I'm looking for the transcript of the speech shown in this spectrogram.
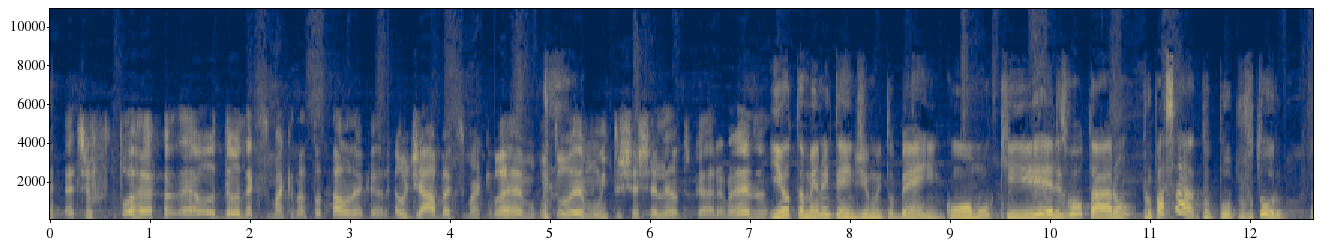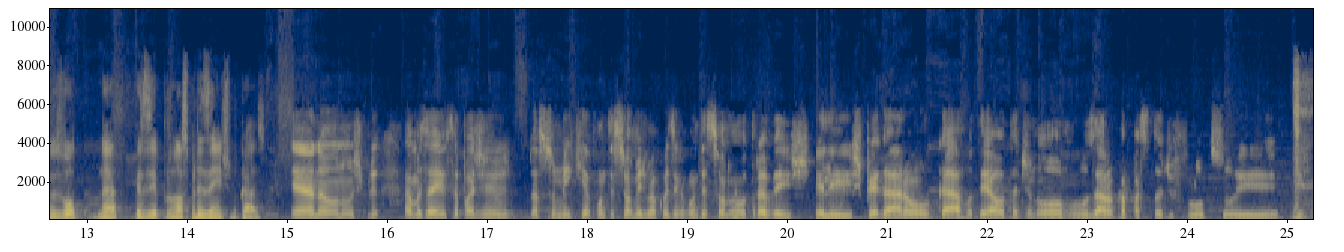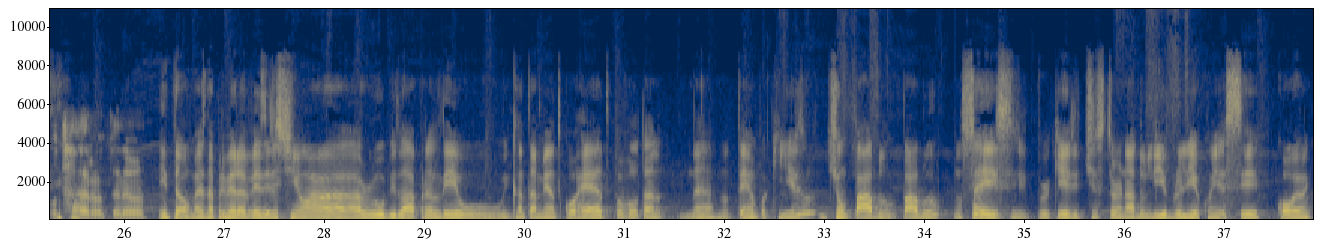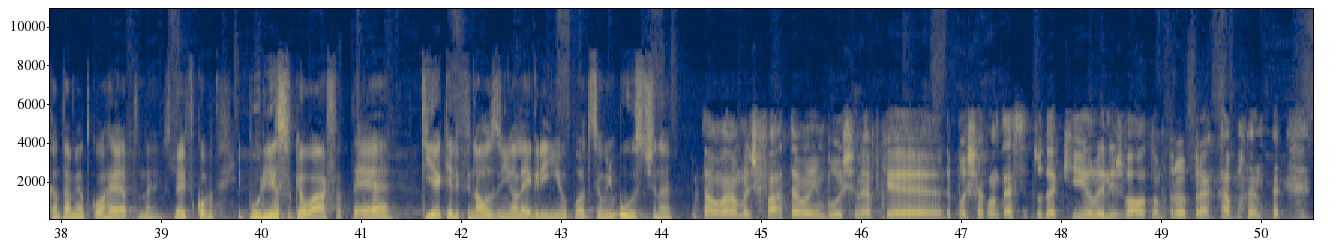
É tipo, porra, é o Deus Ex Machina total, né, cara? É o diabo Ex Machina. Porra, é muito, é muito chechelento, cara. Mas... E eu também não entendi muito bem como que eles voltaram pro passado, pro, pro, pro futuro. Eles voltam, né? Quer dizer, pro nosso presente, no caso. É, não, não explica. Ah, mas aí você pode assumir que aconteceu a mesma coisa que aconteceu na outra vez. Eles pegaram o carro Delta de novo, usaram o capacitor de fluxo e, e voltaram, entendeu? Então, mas na primeira vez eles tinham a, a Ruby lá para ler o encantamento correto para voltar no, né, no tempo. Aqui tinham o Pablo. O Pablo, não sei se porque ele tinha se tornado livro, ele ia conhecer qual é o encantamento correto, né? Isso daí ficou. E por isso que eu acho até que aquele finalzinho alegrinho pode ser um embuste, né? Então, não, mas de fato é um embuste, né? Porque depois que acontece tudo aquilo, eles voltam pro, pra cabana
